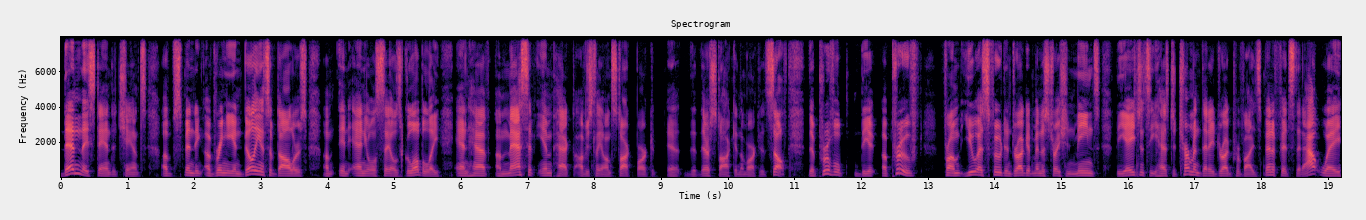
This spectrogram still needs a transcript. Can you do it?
then they stand a chance of spending of bringing in billions of dollars um, in annual sales globally and have a massive impact obviously on stock market uh, their stock in the market itself the approval the approved from U.S. Food and Drug Administration means the agency has determined that a drug provides benefits that outweigh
